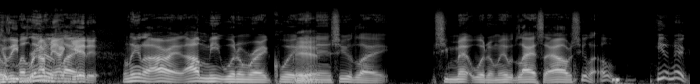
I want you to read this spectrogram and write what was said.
so he- I mean, I like, get it. Melina, all right, I'll meet with him right quick. Yeah. And then she was like, she met with him. It would last an hour. She was like, "Oh, he a nigga.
